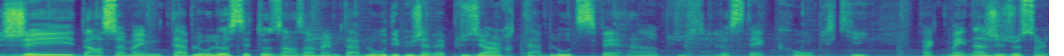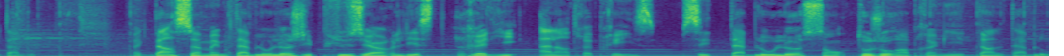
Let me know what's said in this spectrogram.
J'ai dans ce même tableau-là, c'est tous dans un même tableau. Au début, j'avais plusieurs tableaux différents, plus, là c'était compliqué. Fait que maintenant, j'ai juste un tableau. Fait que dans ce même tableau-là, j'ai plusieurs listes reliées à l'entreprise. Ces tableaux-là sont toujours en premier dans le tableau.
